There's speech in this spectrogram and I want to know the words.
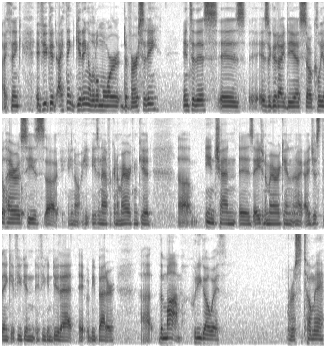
I think if you could, I think getting a little more diversity into this is is a good idea. So Khalil Harris, he's uh, you know he, he's an African American kid. Um, Ian Chen is Asian American, and I, I just think if you can if you can do that, it would be better. Uh, the mom, who do you go with? Marisa Tomei.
